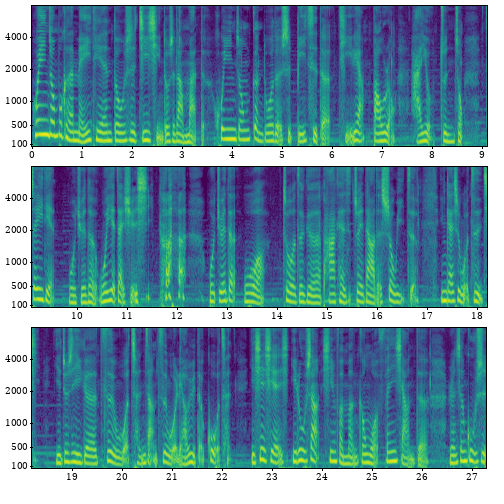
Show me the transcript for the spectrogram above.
婚姻中不可能每一天都是激情，都是浪漫的。婚姻中更多的是彼此的体谅、包容，还有尊重。这一点，我觉得我也在学习。我觉得我。做这个 podcast 最大的受益者应该是我自己，也就是一个自我成长、自我疗愈的过程。也谢谢一路上新粉们跟我分享的人生故事，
